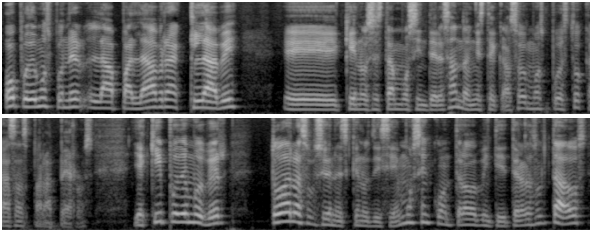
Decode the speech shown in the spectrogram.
o podemos poner la palabra clave eh, que nos estamos interesando. En este caso hemos puesto casas para perros. Y aquí podemos ver todas las opciones que nos dice. Hemos encontrado 23 resultados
